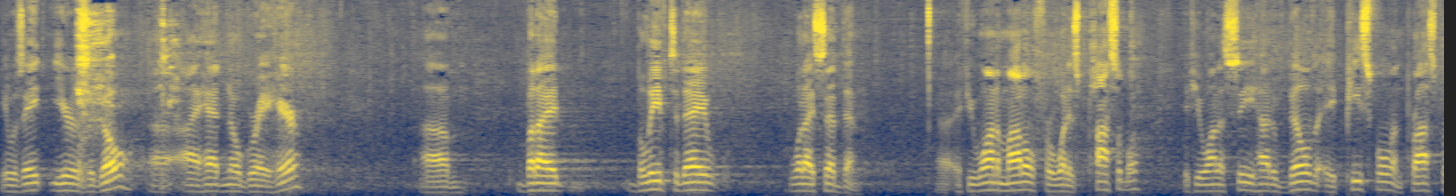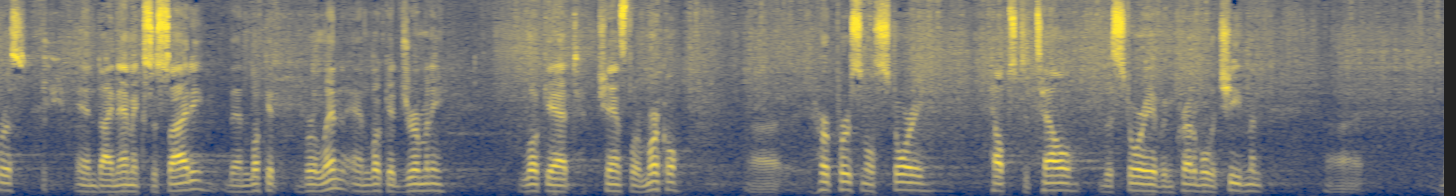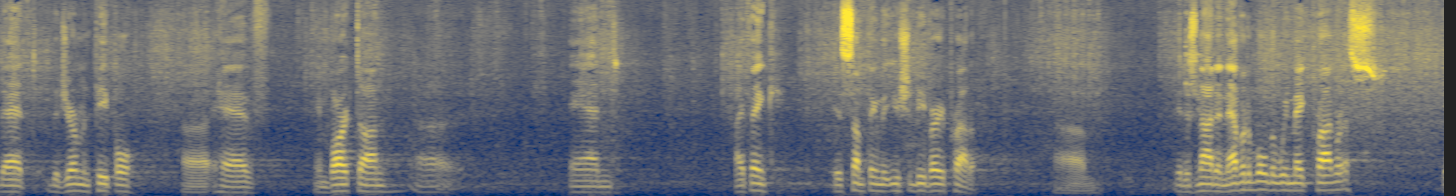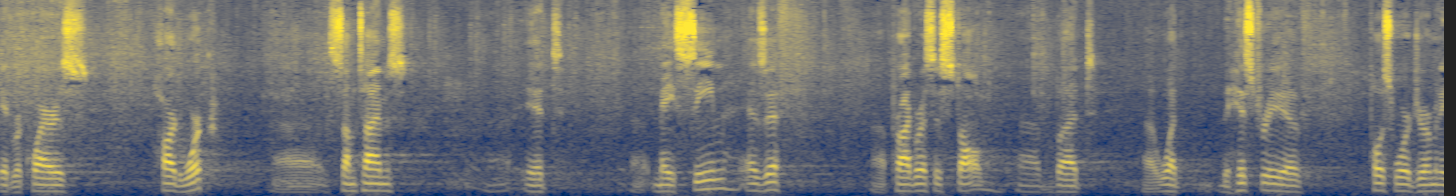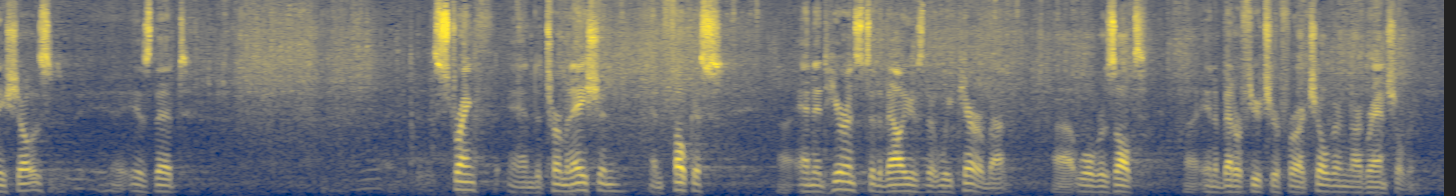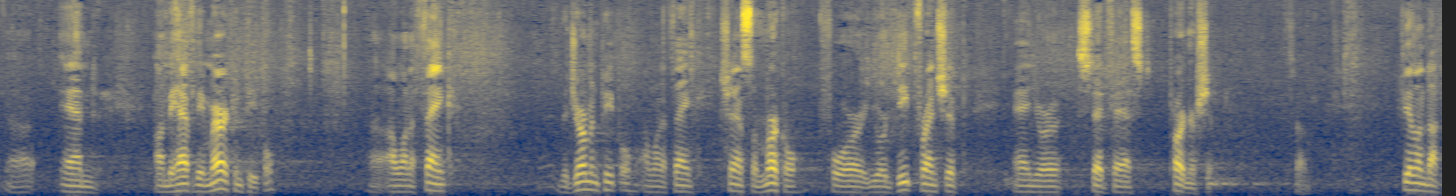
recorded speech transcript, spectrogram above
It was eight years ago. Uh, I had no gray hair. Um, but I believe today what I said then. Uh, if you want a model for what is possible, if you want to see how to build a peaceful and prosperous and dynamic society, then look at Berlin and look at Germany. Look at Chancellor Merkel. Uh, her personal story helps to tell the story of incredible achievement uh, that the German people uh, have embarked on. Uh, and I think is something that you should be very proud of. Um, it is not inevitable that we make progress. It requires hard work. Uh, sometimes uh, it uh, may seem as if uh, progress is stalled, uh, but uh, what the history of post war Germany shows is that strength and determination and focus and adherence to the values that we care about will result Uh, in a better future for our children and our grandchildren. Uh, and on behalf of the American people, uh, I want to thank the German people. I want to thank Chancellor Merkel for your deep friendship and your steadfast partnership. So, vielen Dank.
